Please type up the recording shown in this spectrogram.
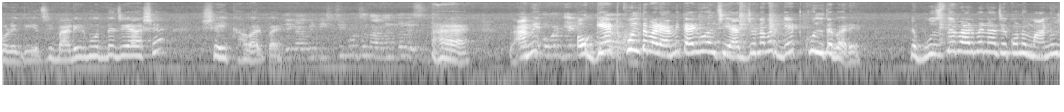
করে দিয়েছি। বাড়ির মধ্যে যে আসে সেই খাবার পায়। বেশি হ্যাঁ আমি ও গেট খুলতে পারে আমি তাই বলছি একজন আবার গেট খুলতে পারে। তো বুঝতে পারবে না যে কোনো মানুষ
